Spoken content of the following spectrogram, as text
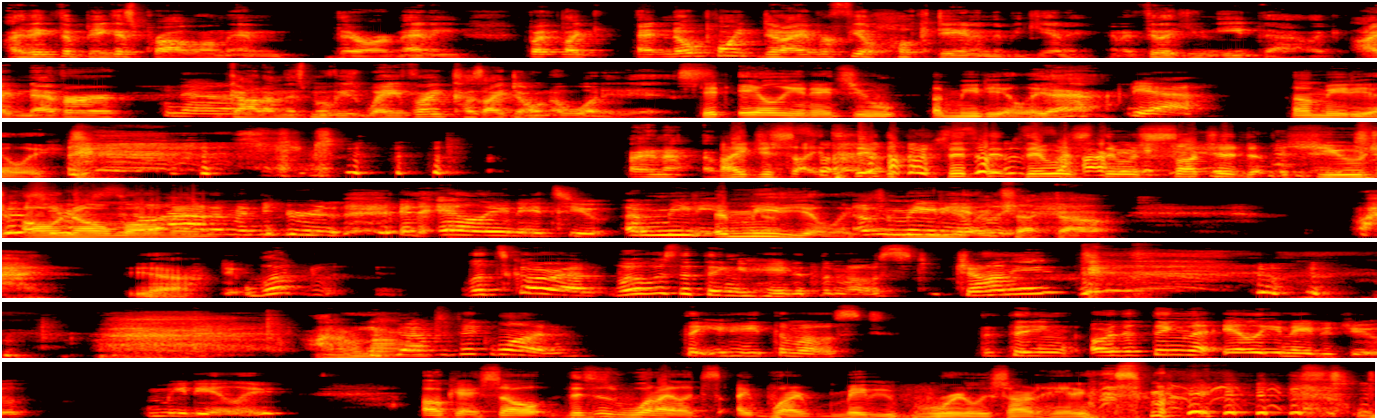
I think the biggest problem, and there are many, but like at no point did I ever feel hooked in in the beginning, and I feel like you need that. Like I never no. got on this movie's wavelength because I don't know what it is. It alienates you immediately. yeah, Yeah. immediately. and I, I just I, I'm there, so there- there was there was such a huge oh no so moment adamant you're, it alienates you immediately. immediately. Immediately. checked out. Yeah. What? Let's go around. What was the thing you hated the most, Johnny? I don't know. you know. have to pick one that you hate the most. The thing, or the thing that alienated you immediately. Okay, so this is what I like. I, what I maybe really started hating this movie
